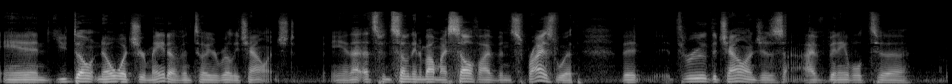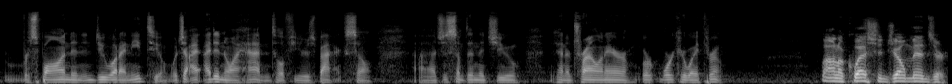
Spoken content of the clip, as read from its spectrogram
And you don't know what you're made of until you're really challenged. And that, that's been something about myself I've been surprised with. That through the challenges, I've been able to respond and, and, do what I need to, which I, I, didn't know I had until a few years back. So uh, it's just something that you, you, kind of trial and error work, work your way through. Final question, Joe Menzer.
